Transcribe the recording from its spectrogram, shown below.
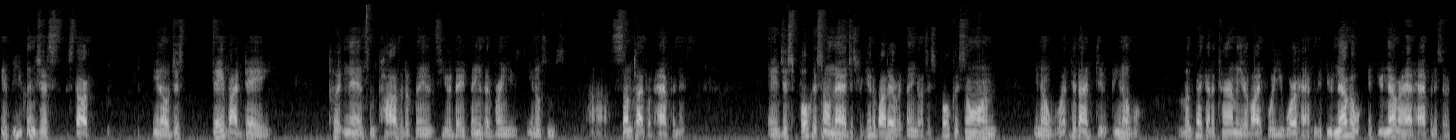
if you can just start, you know, just day by day, putting in some positive things to your day, things that bring you, you know, some uh, some type of happiness, and just focus on that. Just forget about everything else. Just focus on, you know, what did I do? You know, look back at a time in your life where you were happy. If you never if you never had happiness or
